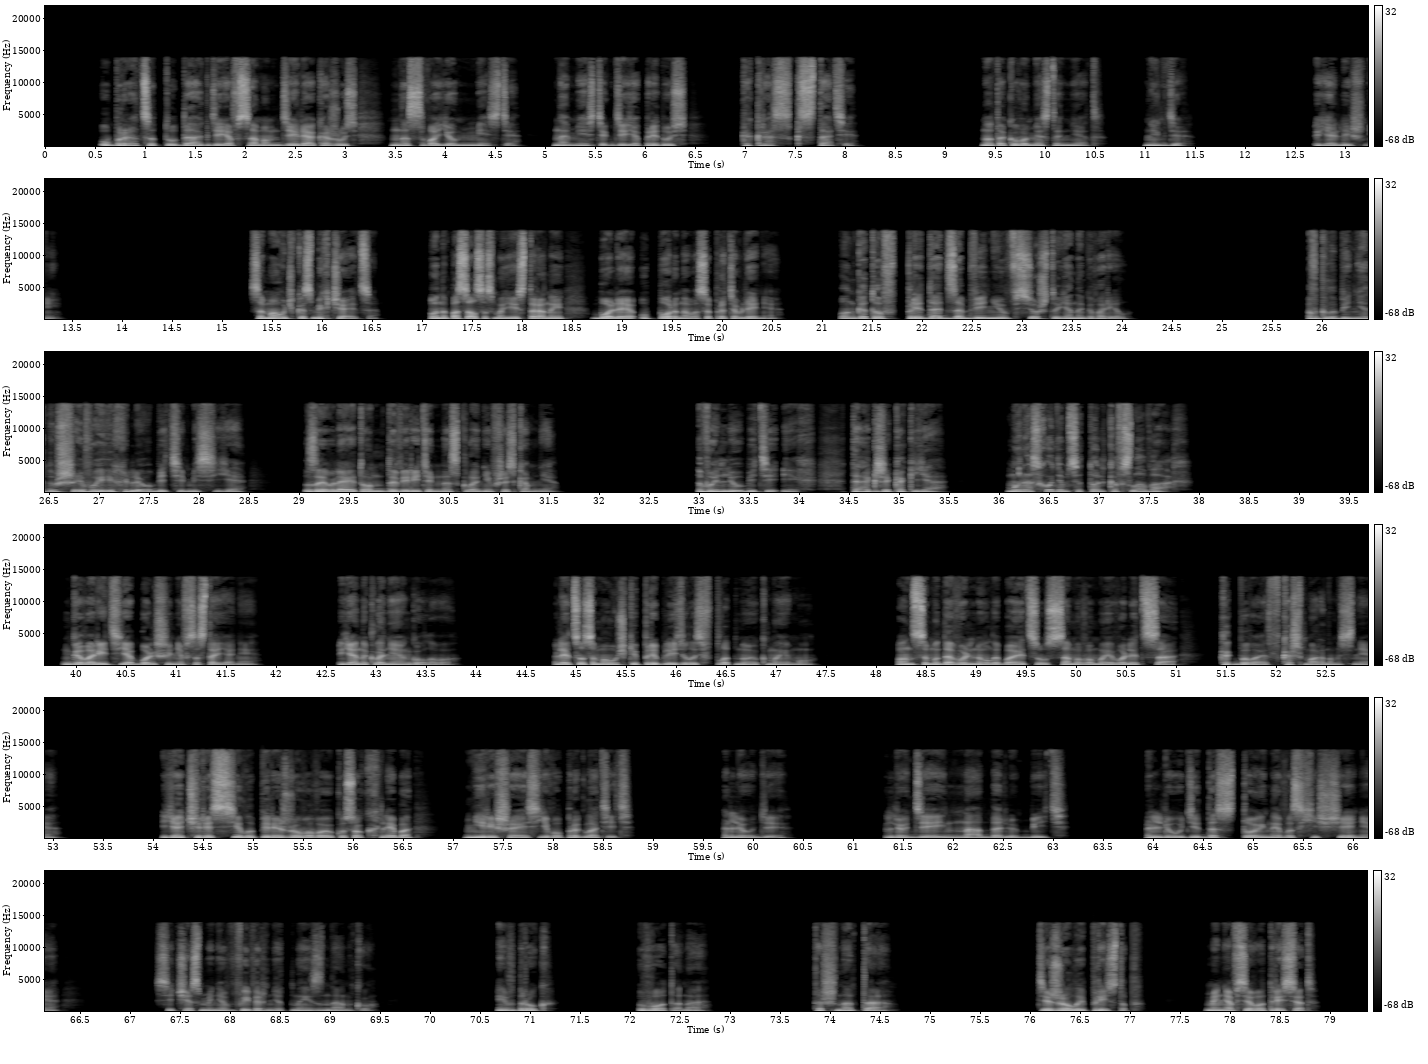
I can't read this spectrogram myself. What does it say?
убраться туда, где я в самом деле окажусь на своем месте, на месте, где я придусь как раз кстати. Но такого места нет, нигде. Я лишний. Самоучка смягчается. Он опасался с моей стороны более упорного сопротивления. Он готов предать забвению все, что я наговорил. «В глубине души вы их любите, месье», — заявляет он, доверительно склонившись ко мне. «Вы любите их, так же, как я. Мы расходимся только в словах». Говорить я больше не в состоянии. Я наклоняю голову. Лицо самоучки приблизилось вплотную к моему. Он самодовольно улыбается у самого моего лица, как бывает в кошмарном сне. Я через силу пережевываю кусок хлеба, не решаясь его проглотить. Люди. Людей надо любить. Люди достойны восхищения. Сейчас меня вывернет наизнанку. И вдруг... Вот она. Тошнота. Тяжелый приступ. Меня всего трясет.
